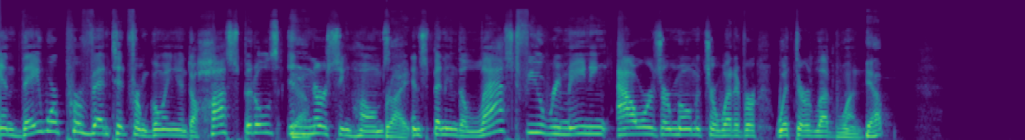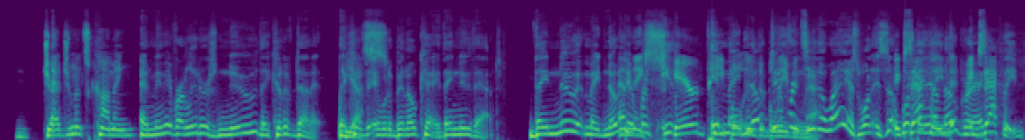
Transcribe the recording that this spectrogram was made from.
And they were prevented from going into hospitals and Yeah. nursing homes Right. and spending the last few remaining hours or moments or whatever with their loved one. Yep. Judgment's coming. And many of our leaders knew they could have done it. They Yes. it would have been okay. They knew that. They knew it made no difference. And they difference. scared it people made no difference that. either way. Is what is Exactly. What they know, Greg. exactly.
